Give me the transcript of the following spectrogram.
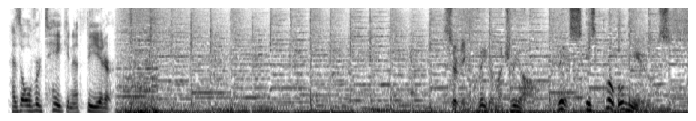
has overtaken a theater. Serving Greater Montreal, this is Global News.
